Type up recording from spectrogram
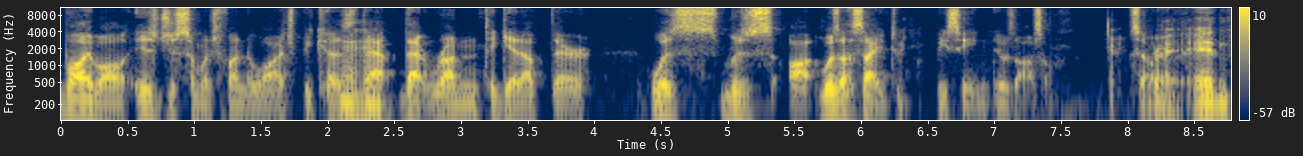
volleyball is just so much fun to watch because Mhm. that that run to get up there was was aw- was a sight to be seen. It was awesome. So Right. And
